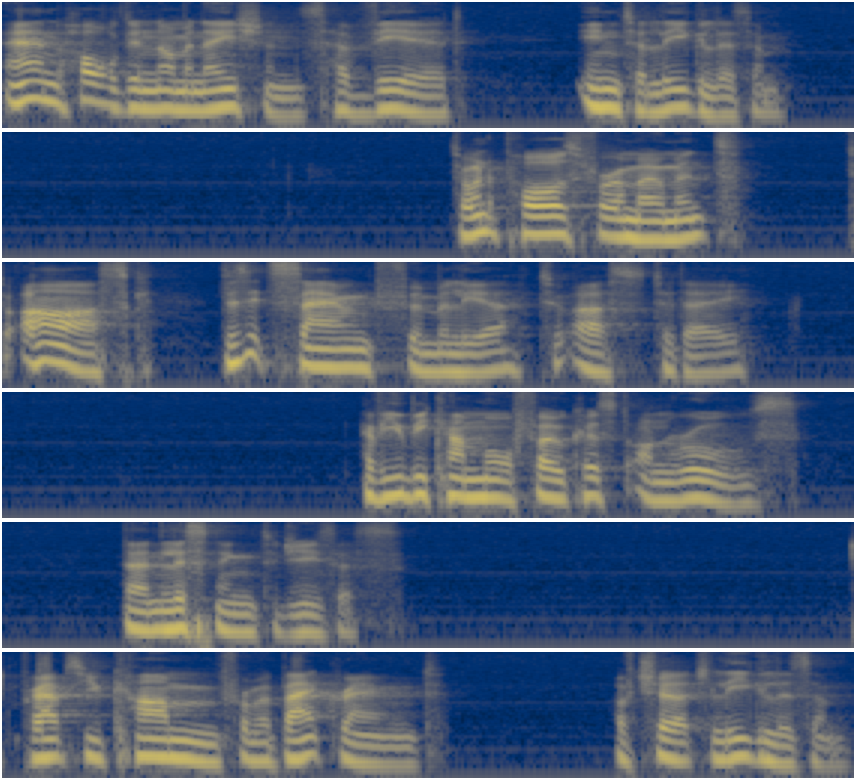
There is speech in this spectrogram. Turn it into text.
and whole denominations have veered into legalism. So I want to pause for a moment to ask does it sound familiar to us today? Have you become more focused on rules than listening to Jesus? Perhaps you come from a background of church legalism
